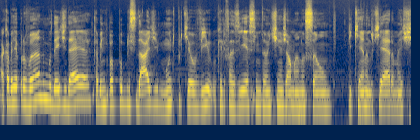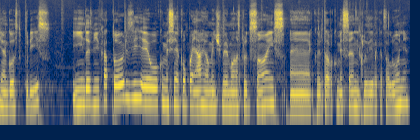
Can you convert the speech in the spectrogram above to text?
acabei reprovando, mudei de ideia, acabei indo pra publicidade, muito porque eu vi o que ele fazia, assim, então eu tinha já uma noção pequena do que era, mas tinha gosto por isso. E em 2014 eu comecei a acompanhar realmente meu irmão nas produções, é, quando ele estava começando, inclusive a Catalunha.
